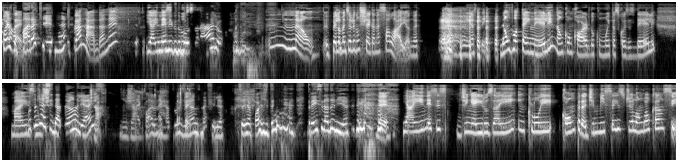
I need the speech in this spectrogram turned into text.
pois é, para quê, né? pra nada, né? E aí Ele é nesse amigo do Bolsonaro? Não, pelo menos ele não chega nessa laia, não é tão ruim assim. Não votei Ah. nele, não concordo com muitas coisas dele, mas Você não já é cidadã, aliás? já, já. É claro, né? 14 Bem. anos, minha filha. Você já pode ter três cidadanias. É. E aí nesses dinheiros aí inclui compra de mísseis de longo alcance.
